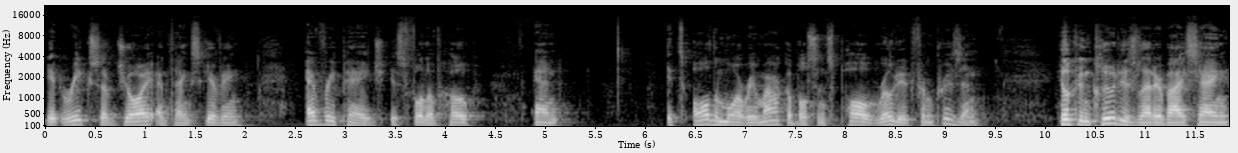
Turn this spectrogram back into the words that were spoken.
It reeks of joy and thanksgiving. Every page is full of hope, and it's all the more remarkable since Paul wrote it from prison. He'll conclude his letter by saying,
